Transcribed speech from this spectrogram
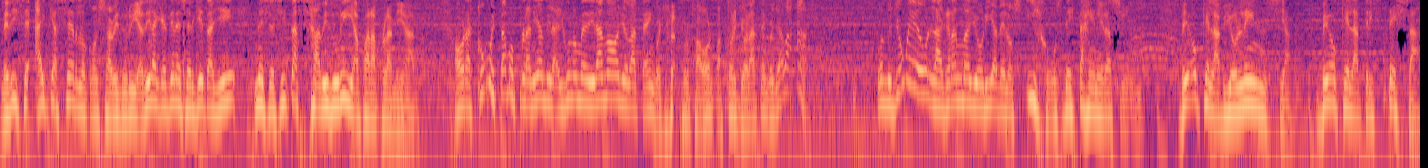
le dice hay que hacerlo con sabiduría. Dile al que tiene cerquita allí, necesita sabiduría para planear. Ahora, ¿cómo estamos planeando? Y algunos me dirán, no, yo la tengo. Por favor, pastor, yo la tengo. Ya va. Cuando yo veo la gran mayoría de los hijos de esta generación, veo que la violencia, veo que la tristeza,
